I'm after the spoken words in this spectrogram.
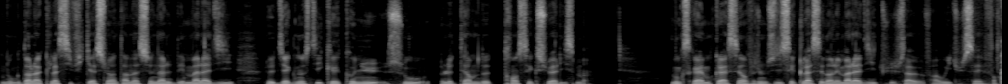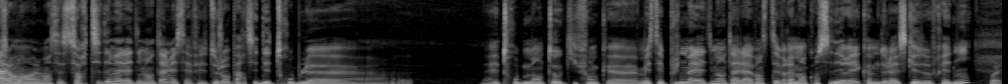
Donc, dans la classification internationale des maladies, le diagnostic est connu sous le terme de transsexualisme. Donc, c'est quand même classé. En fait, je me suis dit, c'est classé dans les maladies. Tu sais, enfin, oui, tu sais forcément. Alors, normalement, c'est sorti des maladies mentales, mais ça fait toujours partie des troubles. euh, des troubles mentaux qui font que. Mais c'est plus une maladie mentale. Avant, c'était vraiment considéré comme de la schizophrénie Ouais.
